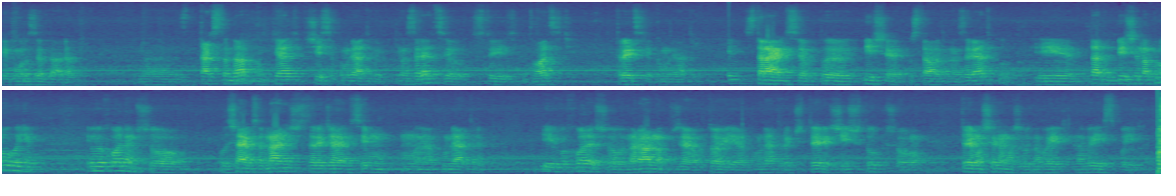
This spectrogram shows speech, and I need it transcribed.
як морози вдарив. Е, Так стандартно 5-6 акумуляторів. На зарядці стоїть 20-30 акумуляторів. Стараємося е, більше поставити на зарядку і дати більше напругу їм. І виходимо, що лишаємося на ніч, заряджаємо всі акумулятори. І виходить, що на ранок вже готові акумулятори 4-6 штук, що три машини можуть на виїзд поїхати.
